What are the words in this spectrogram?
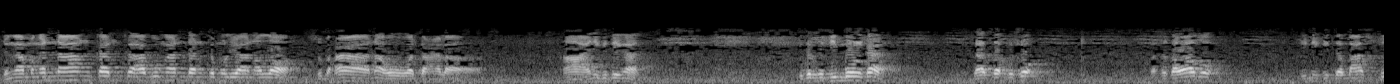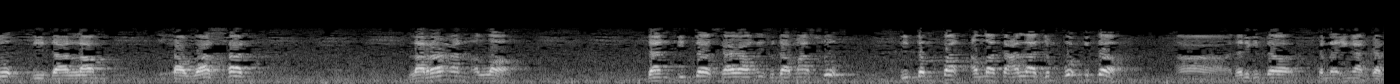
Dengan mengenangkan keagungan dan kemuliaan Allah Subhanahu wa ta'ala. Ha ini kita ingat. Kita mesti timbulkan Rasa khusyuk Rasa tawaduk. Ini kita masuk di dalam kawasan larangan Allah. Dan kita sekarang ni sudah masuk di tempat Allah Ta'ala jemput kita. Ha, jadi kita kena ingatkan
